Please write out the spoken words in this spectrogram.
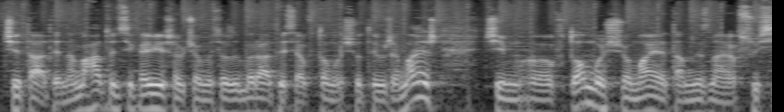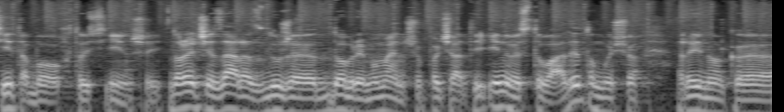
читати. Набагато цікавіше в чомусь розбиратися в тому, що ти вже маєш, чим е, в тому, що має там не знаю сусід або хтось інший. До речі, зараз дуже добрий момент, щоб почати інвестувати, тому що ринок е,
